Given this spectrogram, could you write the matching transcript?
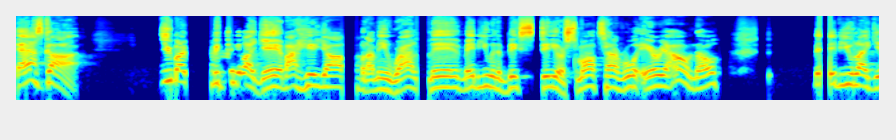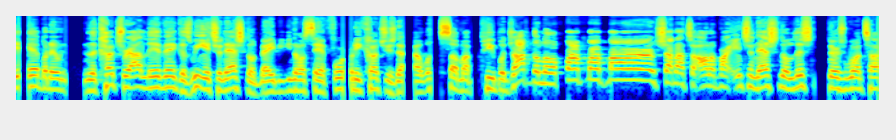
ask God? You might be thinking like, yeah, if I hear y'all, but I mean, where I live, maybe you in a big city or small town, rural area. I don't know. Maybe you like, yeah, but in the country I live in, because we international, baby. You know I'm saying? 40 countries now. What's up, my people? Drop the little shout out to all of our international listeners one time.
